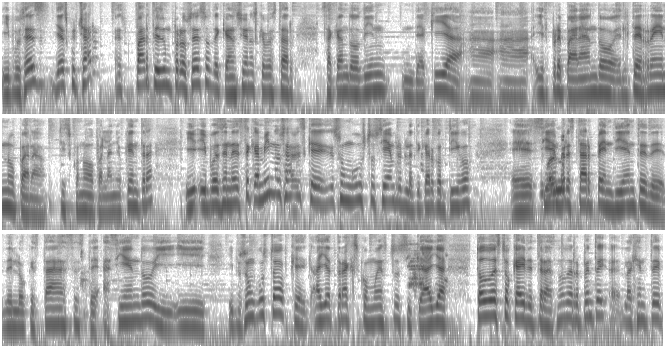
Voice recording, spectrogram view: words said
Y pues es, ya escucharon, es parte de un proceso de canciones que va a estar sacando Odín de aquí a, a- a ir preparando el terreno para disco nuevo para el año que entra. Y, y pues en este camino, sabes que es un gusto siempre platicar contigo. eh, siempre estar pendiente de, de lo que estás este, haciendo y, y- pues un gusto que haya tracks como estos y que haya todo esto que hay detrás, ¿no? De repente eh, la gente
